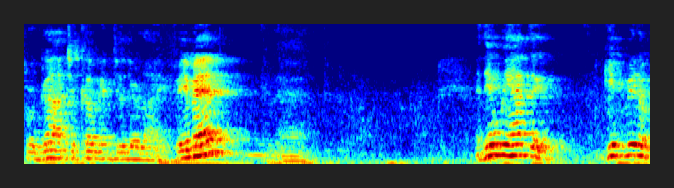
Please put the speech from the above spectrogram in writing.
for God to come into their life. Amen? Amen. And then we have to get rid of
